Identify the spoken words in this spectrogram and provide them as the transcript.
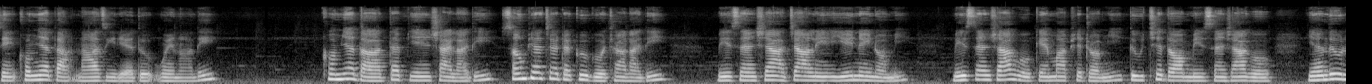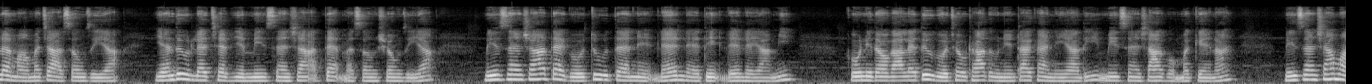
ဆင်ခွန်မြတ်သားနားစီတဲ့သို့ဝင်လာသည်ခွန်မြတ်သားတက်ပြင်းရှိုက်လိုက်သည်ဆုံးဖြတ်ချက်တစ်ခုကိုချလိုက်သည်မေဆန်ရှားကြာလင်အေးနှိမ့်တော်မူ မေဆန်ရှားကိုကဲမဖြစ်တော်မူသူချစ်သောမေဆန်ရှားကိုရန်သူလက်မှမကြဆုံးစေရရန်သူလက်ချက်ဖြင့်မေဆန်ရှားအသက်မဆုံးရှုံးစေရမေဆန်ရှားအသက်ကိုသူ့အသက်နှင့်လဲလှယ်သင့်လဲလှယ်ရမည်ကိုနေတော်ကလည်းသူ့ကိုချုပ်ထားသူနှင့်တိုက်ခိုက်နေရသည်မေဆန်ရှားကိုမကင်နိုင်မေဆန်ရှားမှ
